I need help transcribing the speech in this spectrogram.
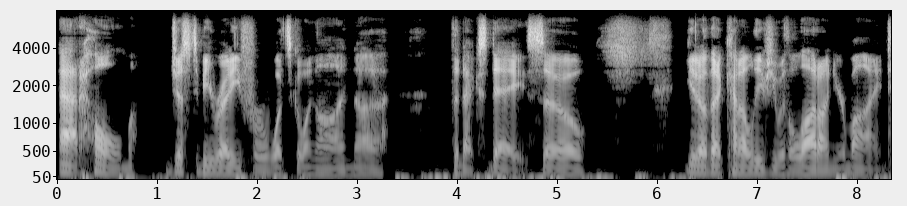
at home just to be ready for what's going on uh, the next day. So, you know, that kind of leaves you with a lot on your mind.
